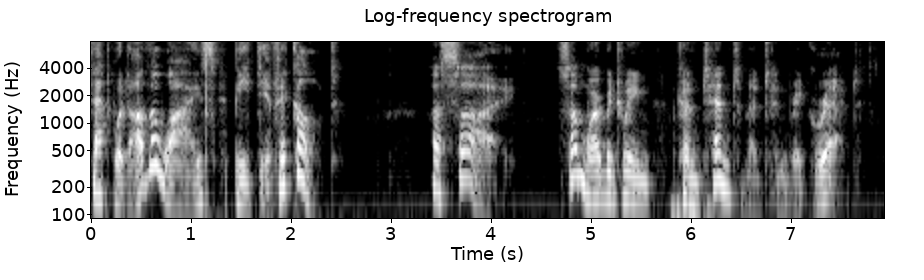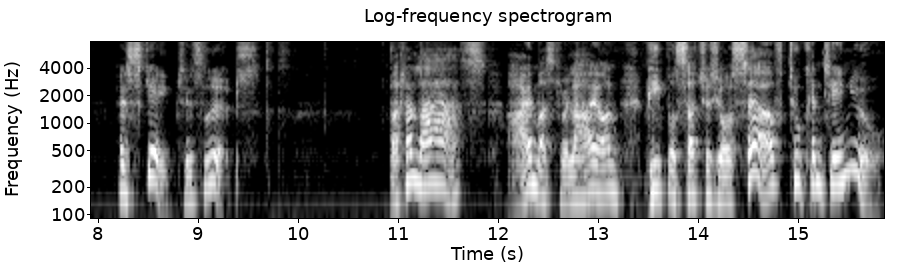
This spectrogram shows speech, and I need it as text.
that would otherwise be difficult. A sigh, somewhere between contentment and regret, escaped his lips. But alas, I must rely on people such as yourself to continue.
